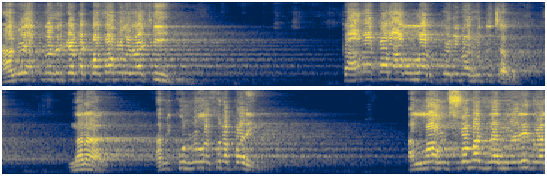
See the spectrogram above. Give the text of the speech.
আমি আপনাদেরকে একটা কথা বলে রাখি। কারা কারা আল্লাহর পরিবার হতে চান? না না, আমি কুলহুল্লাহ সুরা পারি। আল্লাহ সমাদ লাম ইয়ালিদ ওয়া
